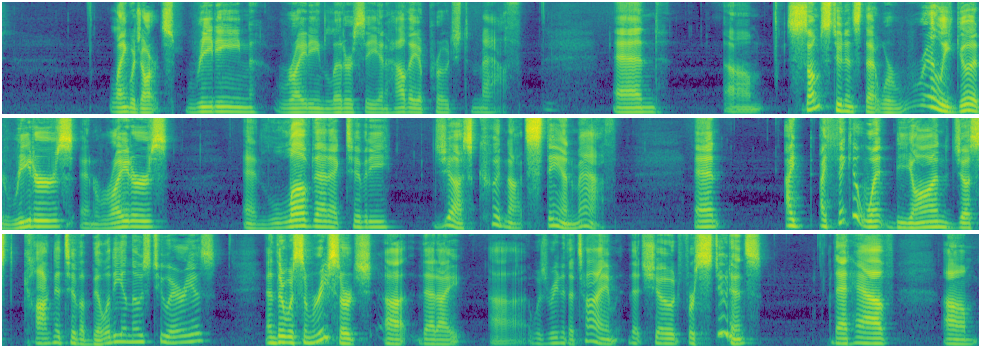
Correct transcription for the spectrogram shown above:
language arts, reading, writing, literacy, and how they approached math. And um, some students that were really good readers and writers and loved that activity just could not stand math. And I, I think it went beyond just cognitive ability in those two areas. And there was some research uh, that I uh, was reading at the time that showed for students that have um,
